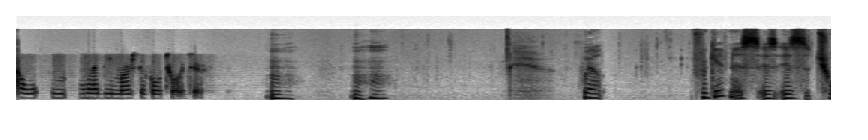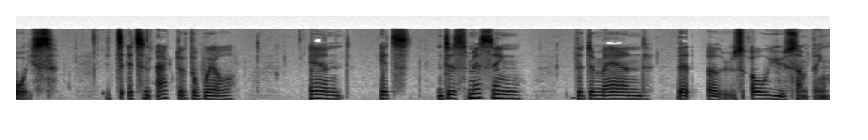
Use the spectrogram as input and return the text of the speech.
I want to be merciful towards her. Mm-hmm. Mm-hmm. Well, forgiveness is is a choice. It's it's an act of the will, and it's dismissing the demand that others owe you something.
